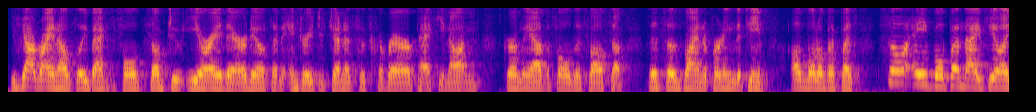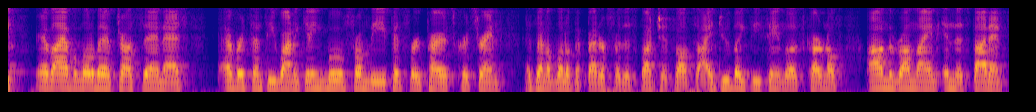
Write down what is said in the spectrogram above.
you've got Ryan Helsley back in the fold, sub 2 ERA there, dealing with an injury to Genesis Cabrera, Packy Naughton, currently out of the fold as well. So this does wind up hurting the team a little bit, but still a bullpen that I feel like you're able to have a little bit of trust in as ever since he wound up getting moved from the Pittsburgh Pirates. Chris Stratton has been a little bit better for this bunch as well. So I do like the St. Louis Cardinals on the run line in this spot. And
